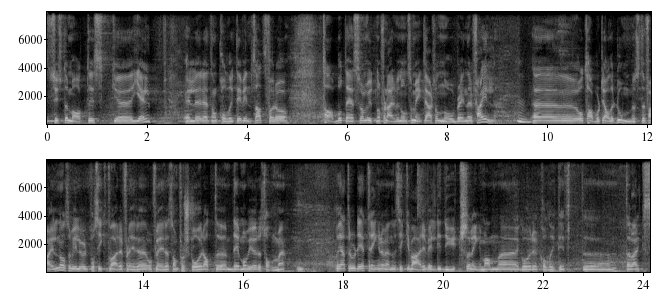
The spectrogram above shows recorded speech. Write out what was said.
systematisk hjelp eller et sånn kollektiv innsats for å ta bort det som, uten å fornærme noen, som egentlig er sånn no-brainer-feil. Mm. Og ta bort de aller dummeste feilene, og så vil det vel på sikt være flere og flere som forstår at det må vi gjøre sånn med. Mm. Og jeg tror det trenger nødvendigvis ikke være veldig dyrt så lenge man går kollektivt til verks.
